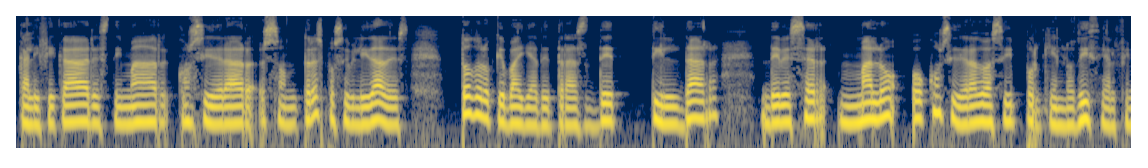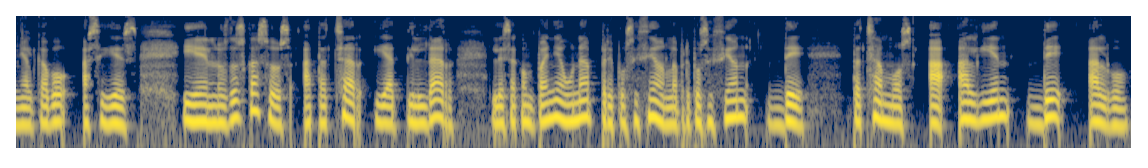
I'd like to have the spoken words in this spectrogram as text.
Calificar, estimar, considerar son tres posibilidades. Todo lo que vaya detrás de tildar debe ser malo o considerado así por quien lo dice. Al fin y al cabo, así es. Y en los dos casos, a tachar y a tildar les acompaña una preposición, la preposición de. Tachamos a alguien de algo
